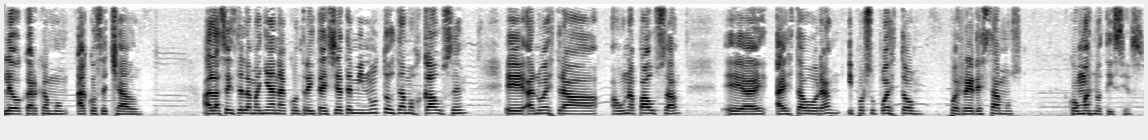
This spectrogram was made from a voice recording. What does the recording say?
Leo Cárcamo ha cosechado. A las 6 de la mañana con 37 minutos damos cauce a nuestra a una pausa eh, a, a esta hora y por supuesto pues regresamos con más noticias.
